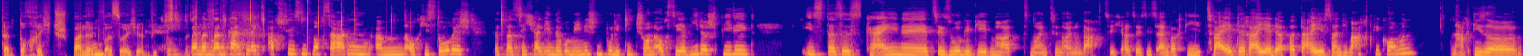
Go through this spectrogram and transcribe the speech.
dann doch recht spannend, mhm. was solche Entwicklungen betrifft. Man, man kann vielleicht abschließend noch sagen, ähm, auch historisch, das, was sich halt in der rumänischen Politik schon auch sehr widerspiegelt, ist, dass es keine Zäsur gegeben hat 1989. Also es ist einfach die zweite Reihe der Partei ist an die Macht gekommen. Nach dieser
